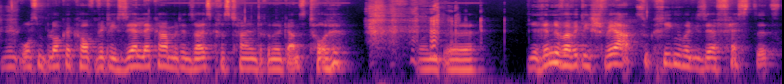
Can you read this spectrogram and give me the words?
in den großen Block gekauft, wirklich sehr lecker mit den Salzkristallen drin, ganz toll. Und äh, die Rinde war wirklich schwer abzukriegen, weil die sehr fest sitzt,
